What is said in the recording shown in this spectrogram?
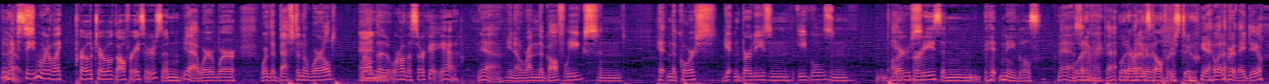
Who Next knows? scene, we're like pro turbo golf racers, and Yeah, we're we're we're the best in the world. we're on the we're on the circuit. Yeah, yeah, you know, running the golf leagues and hitting the course, getting birdies and eagles and Getting pars. birdies and hitting eagles. Yeah, something whatever like that. Whatever, Whatever these the- golfers do. Yeah, whatever they do.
